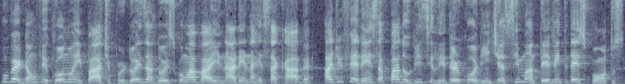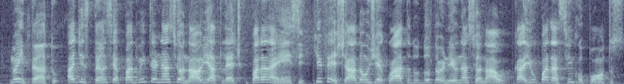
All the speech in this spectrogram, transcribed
o Verdão ficou no empate por 2 a 2 com o Havaí na Arena Ressacada. A diferença para o vice-líder Corinthians se manteve em 3 pontos. No entanto, a distância para o Internacional e Atlético Paranaense, que fecharam o G4 do, torneio nacional, caiu para 5 pontos.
